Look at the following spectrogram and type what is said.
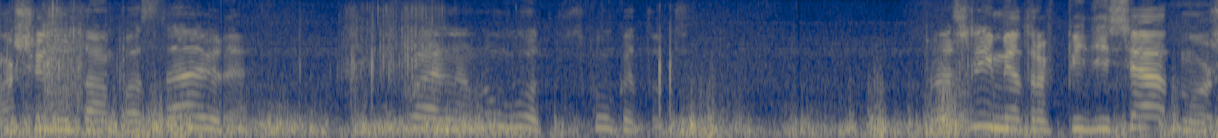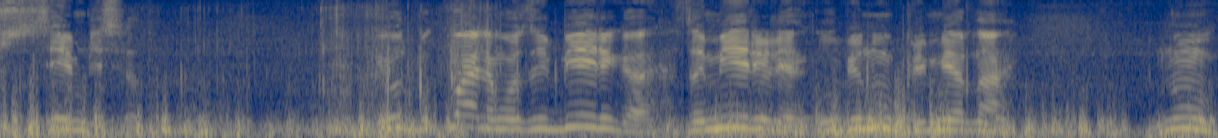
машину там поставили, буквально, ну вот сколько тут, прошли метров 50, может 70. И вот буквально возле берега замерили глубину примерно, ну,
